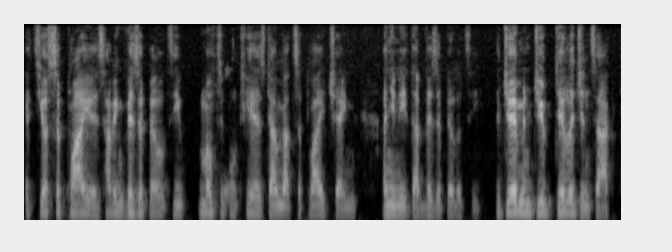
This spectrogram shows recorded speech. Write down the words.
It's your suppliers having visibility multiple tiers down that supply chain, and you need that visibility. The German Due Diligence Act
